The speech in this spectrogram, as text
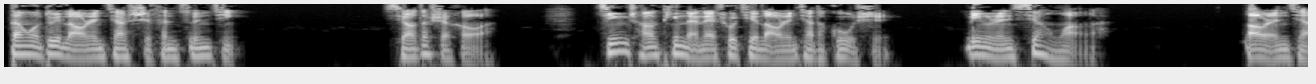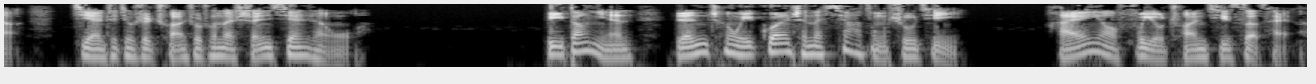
但我对老人家十分尊敬。小的时候啊，经常听奶奶说起老人家的故事，令人向往啊。老人家简直就是传说中的神仙人物啊，比当年人称为官神的夏总书记还要富有传奇色彩呢。”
